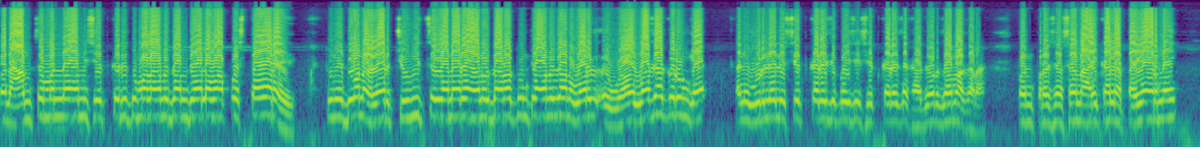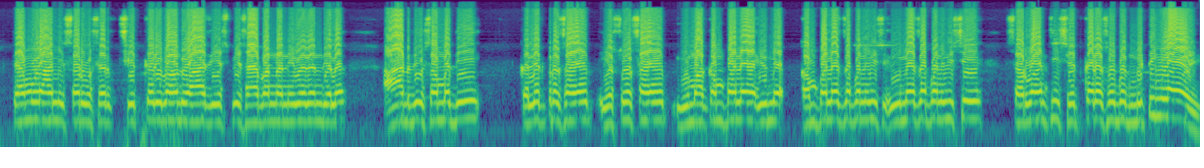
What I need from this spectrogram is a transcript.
पण आमचं म्हणणं आहे आम्ही शेतकरी तुम्हाला अनुदान द्यायला वापस तयार आहे. तुम्ही दोन हजार चोवीसचं येणाऱ्या अनुदानातून ते अनुदान व- वजा करून घ्या. आणि उरलेले शेतकऱ्याचे पैसे शेतकऱ्याच्या खात्यावर जमा करा. पण प्रशासन ऐकायला तयार नाही. त्यामुळे आम्ही सर्व शेत- शेतकरी बांधव आज एस पी साहेबांना निवेदन दिलं. आठ दिवसामध्ये कलेक्टर साहेब एसओ साहेब विमा कंपन्या विम्या कंपन्याचा पण विषय विम्याचा पण विषय सर्वांची शेतकऱ्यासोबत मिटिंग लावावी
